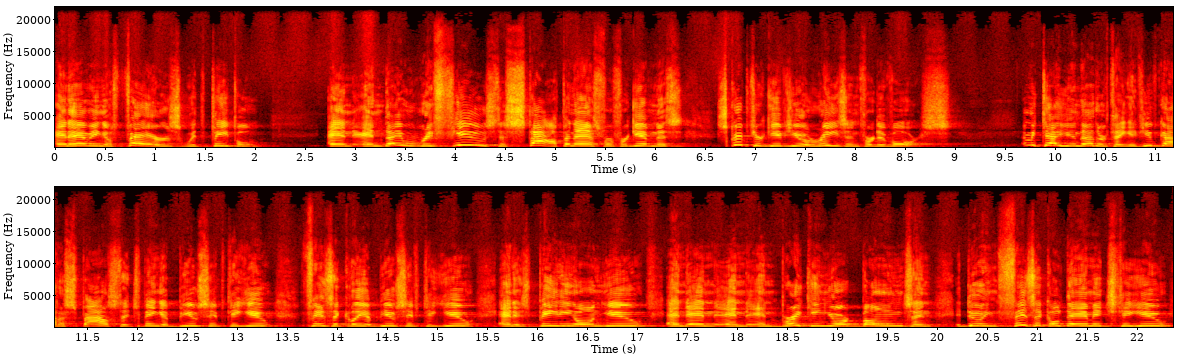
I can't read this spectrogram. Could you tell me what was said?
and having affairs with people, and, and they refuse to stop and ask for forgiveness, Scripture gives you a reason for divorce. Let me tell you another thing. If you've got a spouse that's being abusive to you, physically abusive to you, and is beating on you and, and, and, and breaking your bones and doing physical damage to you,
